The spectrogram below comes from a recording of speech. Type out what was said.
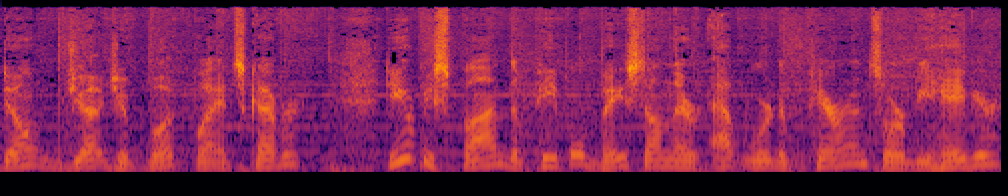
don't judge a book by its cover? Do you respond to people based on their outward appearance or behavior?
